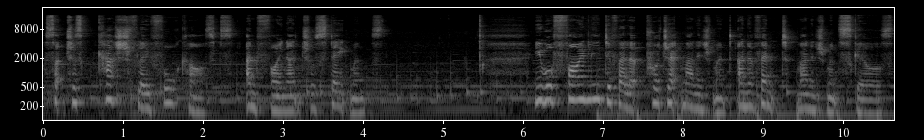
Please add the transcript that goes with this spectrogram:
such as cash flow forecasts and financial statements. You will finally develop project management and event management skills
